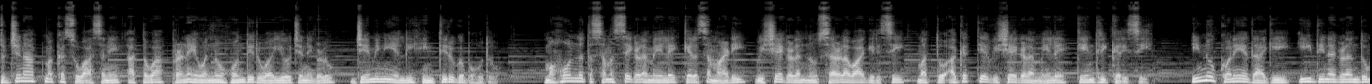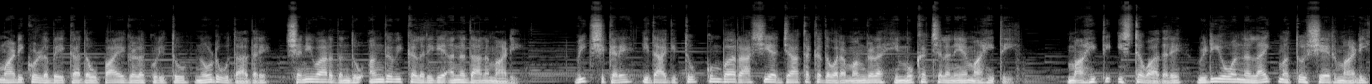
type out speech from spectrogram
ಸೃಜನಾತ್ಮಕ ಸುವಾಸನೆ ಅಥವಾ ಪ್ರಣಯವನ್ನು ಹೊಂದಿರುವ ಯೋಜನೆಗಳು ಜೆಮಿನಿಯಲ್ಲಿ ಹಿಂತಿರುಗಬಹುದು. ಮಹೋನ್ನತ ಸಮಸ್ಯೆಗಳ ಮೇಲೆ ಕೆಲಸ ಮಾಡಿ, ವಿಷಯಗಳನ್ನು ಸರಳವಾಗಿರಿಸಿ ಮತ್ತು ಅಗತ್ಯ ವಿಷಯಗಳ ಮೇಲೆ ಕೇಂದ್ರೀಕರಿಸಿ. ಇನ್ನು ಕೊನೆಯದಾಗಿ, ಈ ದಿನಗಳಂದು ಮಾಡಿಕೊಳ್ಳಬೇಕಾದ ಉಪಾಯಗಳ ಕುರಿತು ನೋಡುವುದಾದರೆ, ಶನಿವಾರದಂದು ಅಂಗವಿಕಲರಿಗೆ ಅನ್ನದಾನ ಮಾಡಿ. ವೀಕ್ಷಕರೇ, ಇದಾಗಿತ್ತು ಕುಂಭ ರಾಶಿಯ ಜಾತಕದವರ ಮಂಗಳ ಹಿಮ್ಮುಖ ಚಲನೆಯ ಮಾಹಿತಿ. ಮಾಹಿತಿ ಇಷ್ಟವಾದರೆ, ವಿಡಿಯೋವನ್ನು ಲೈಕ್ ಮತ್ತು ಶೇರ್ ಮಾಡಿ.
